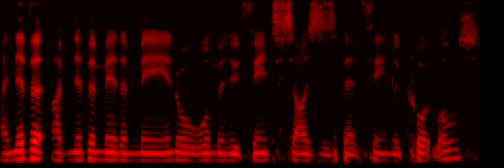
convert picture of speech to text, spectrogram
I never, I've never met a man or a woman who fantasizes about family court laws,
